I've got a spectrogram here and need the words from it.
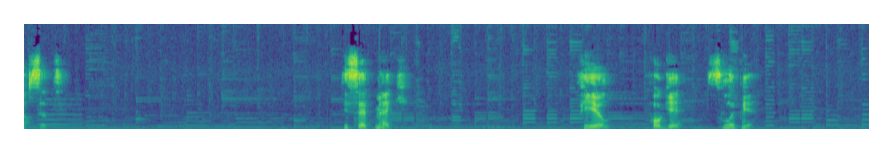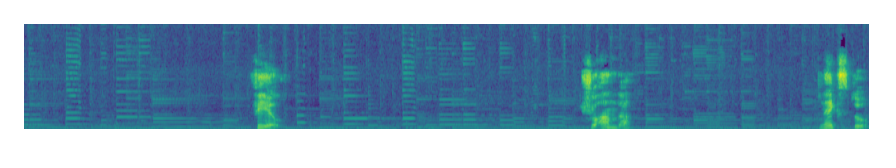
Upset Hissetmek Feel, foggy, sleepy. Feel Şu anda Next to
